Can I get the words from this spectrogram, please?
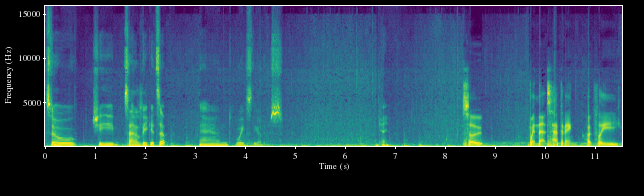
So hmm. she silently gets up and wakes the others. Okay. So when that's happening, hopefully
